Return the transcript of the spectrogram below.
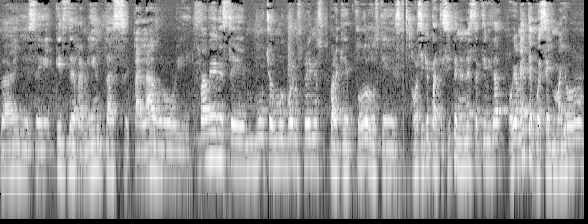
y este, kits de herramientas, taladro y va a haber este, muchos muy buenos premios para que todos los que ahora sí que participen en esta actividad, obviamente pues el mayor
